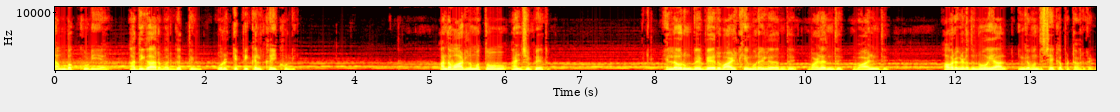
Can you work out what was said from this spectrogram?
நம்பக்கூடிய அதிகார வர்க்கத்தின் ஒரு டிப்பிக்கல் கைக்கூலி அந்த வார்டில் மொத்தம் அஞ்சு பேர். எல்லோரும் வெவ்வேறு வாழ்க்கை முறையிலிருந்து வளர்ந்து வாழ்ந்து அவர்களது நோயால் இங்கே வந்து சேர்க்கப்பட்டவர்கள்.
